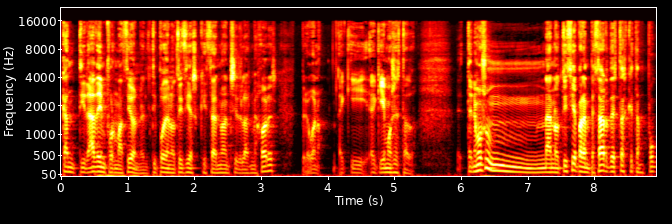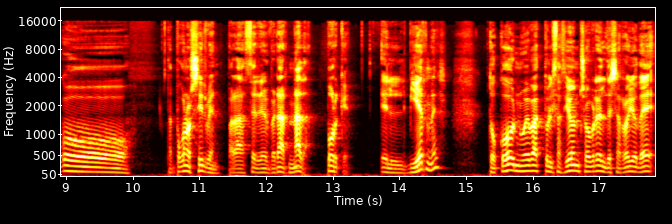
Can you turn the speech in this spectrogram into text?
cantidad de información. El tipo de noticias quizás no han sido las mejores, pero bueno, aquí, aquí hemos estado. Tenemos un- una noticia para empezar de estas que tampoco, tampoco nos sirven para celebrar nada, porque el viernes tocó nueva actualización sobre el desarrollo de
